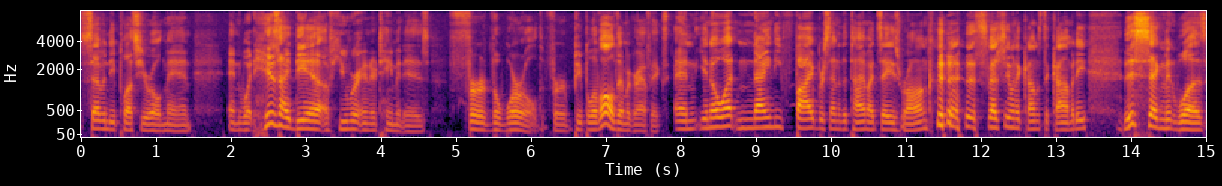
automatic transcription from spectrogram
70 plus year old man and what his idea of humor entertainment is for the world, for people of all demographics. And you know what? 95% of the time, I'd say he's wrong, especially when it comes to comedy. This segment was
